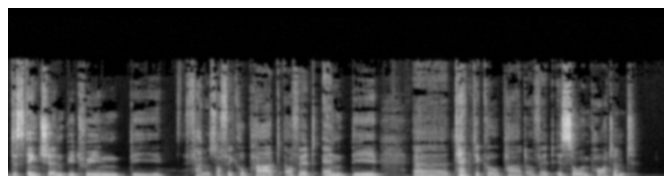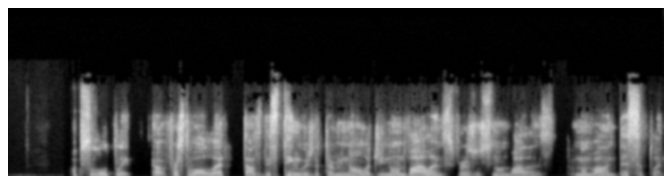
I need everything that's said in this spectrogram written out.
distinction between the philosophical part of it and the uh, tactical part of it is so important? Absolutely. Uh, first of all, let us distinguish the terminology nonviolence versus nonviolence nonviolent discipline.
